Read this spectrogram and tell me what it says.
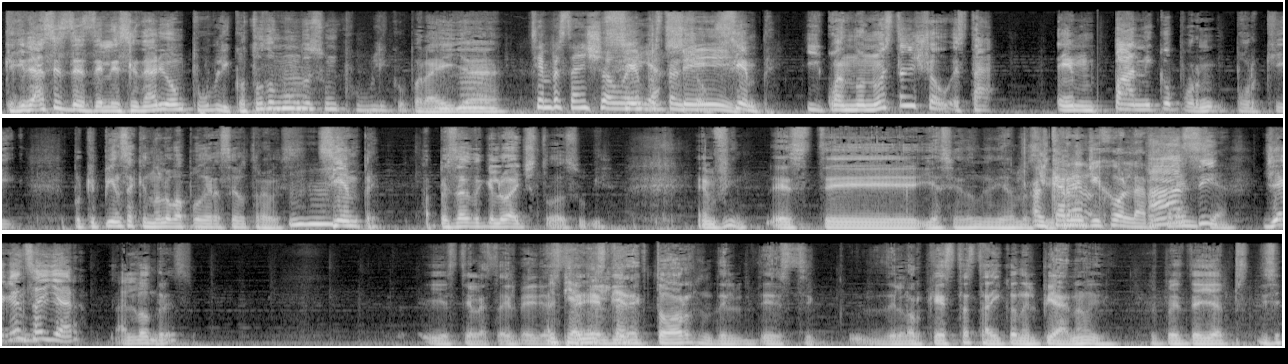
que haces desde el escenario a un público. Todo mundo es un público para ella. Siempre está en show Siempre ella. está en Sí. show, siempre. Y cuando no está en show, está en pánico por, porque, porque piensa que no lo va a poder hacer otra vez. Siempre. A pesar de que lo ha hecho toda su vida. En fin, este. ¿Y hacia dónde diablos? Al? Carnegie Hall, la Ah, sí. Llega a ensayar a Londres. Y este, el, este, el director del, de, este, de la orquesta está ahí con el piano y de repente ella pues, dice,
